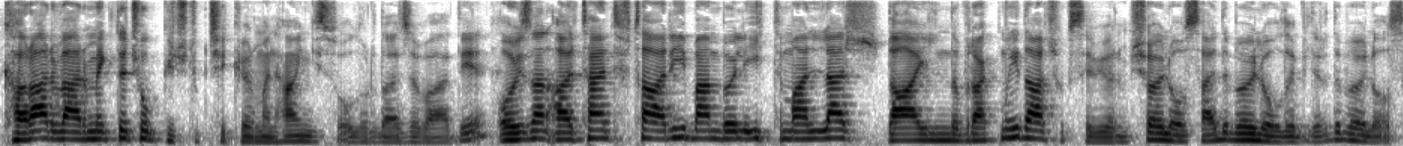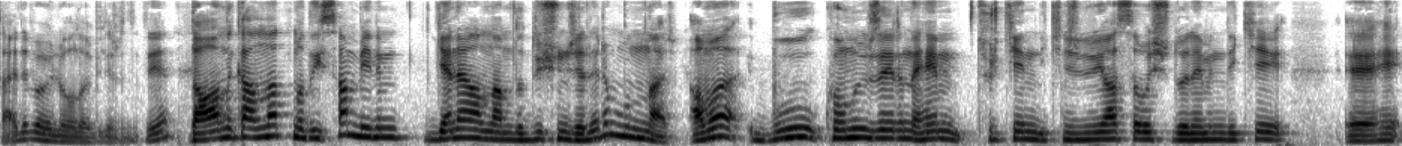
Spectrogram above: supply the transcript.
karar vermekte çok güçlük çekiyorum. Hani hangisi olurdu acaba diye. O yüzden alternatif tarihi ben böyle ihtimaller dahilinde bırakmayı daha çok seviyorum. Şöyle olsaydı böyle olabilirdi, böyle olsaydı böyle olabilirdi diye. Dağınık anlatmadıysam benim genel anlamda düşüncelerim bunlar. Ama bu konu üzerine hem Türkiye'nin 2. Dünya Savaşı dönemindeki e,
